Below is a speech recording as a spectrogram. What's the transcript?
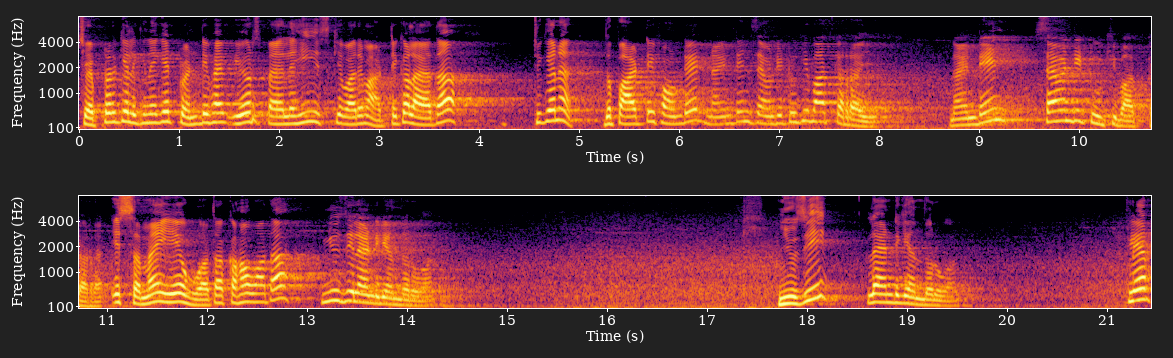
चैप्टर के लिखने के 25 इयर्स पहले ही इसके बारे में आर्टिकल आया था। ठीक है ना? द पार्टी फाउंडेड 1972 की बात कर रहा है ये। 1972 की बात कर रहा है। इस समय ये हुआ था, कहाँ हुआ था? न्यूजीलैंड के अंदर हुआ था। न्यूजीलैंड के अंदर हुआ था। क्लियर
